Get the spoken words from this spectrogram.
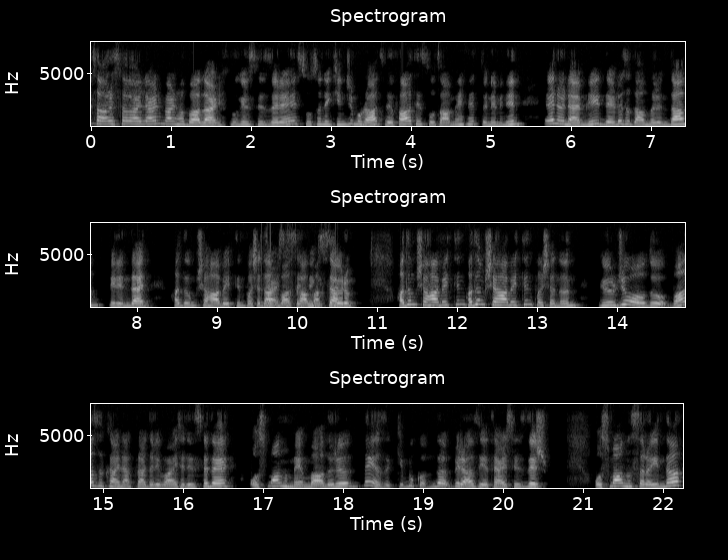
tarihseverler merhabalar. Bugün sizlere Sultan II. Murat ve Fatih Sultan Mehmet döneminin en önemli devlet adamlarından birinden Hadım Şahabettin Paşa'dan bahsetmek istiyorum. Hadım Şahabettin, Hadım Şahabettin Paşa'nın Gürcü olduğu bazı kaynaklarda rivayet edilse de Osmanlı menbaaları ne yazık ki bu konuda biraz yetersizdir. Osmanlı Sarayı'nda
